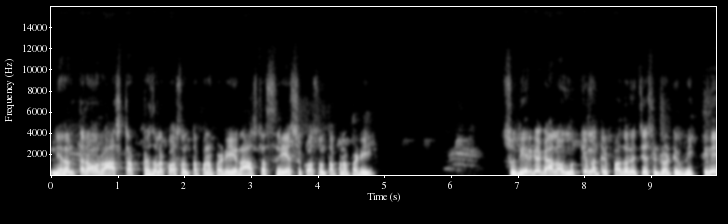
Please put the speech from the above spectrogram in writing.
నిరంతరం రాష్ట్ర ప్రజల కోసం తపనపడి రాష్ట్ర శ్రేయస్సు కోసం తపనపడి సుదీర్ఘకాలం ముఖ్యమంత్రి పదవిని చేసినటువంటి వ్యక్తిని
